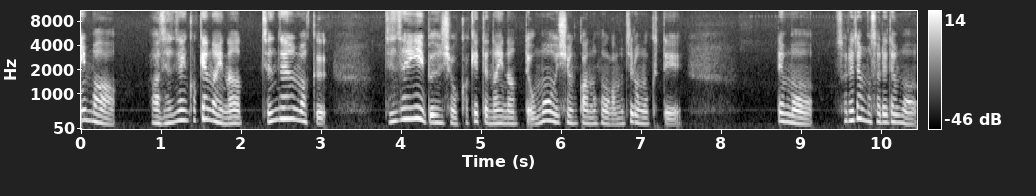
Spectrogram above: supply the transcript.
今あ全然書けないな全然うまく全然いい文章を書けてないなって思う瞬間の方がもちろん多くてでもそれでもそれでも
